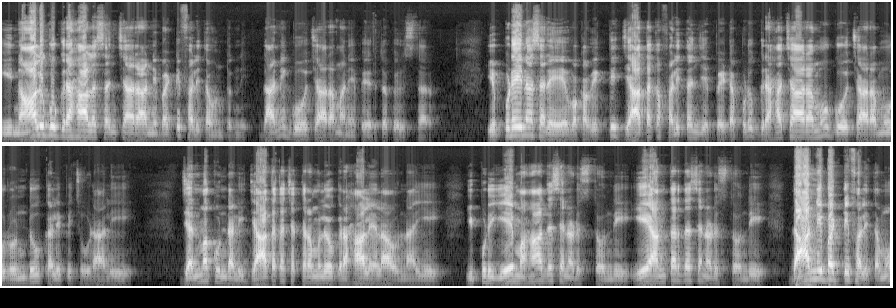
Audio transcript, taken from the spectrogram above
ఈ నాలుగు గ్రహాల సంచారాన్ని బట్టి ఫలితం ఉంటుంది. దాన్ని గోచారం అనే పేరుతో పిలుస్తారు. ఎప్పుడైనా సరే ఒక వ్యక్తి జాతక ఫలితం చెప్పేటప్పుడు గ్రహచారము గోచారము రెండూ కలిపి చూడాలి. జన్మకుండలి జాతక చక్రములో గ్రహాలు ఎలా ఉన్నాయి? ఇప్పుడు ఏ మహాదశ నడుస్తోంది? ఏ అంతర్దశ నడుస్తోంది? దాన్ని బట్టి ఫలితము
